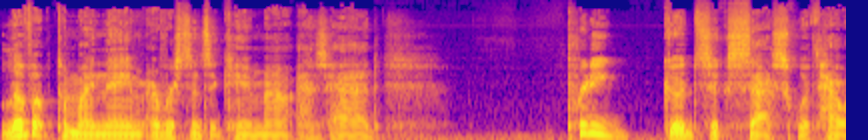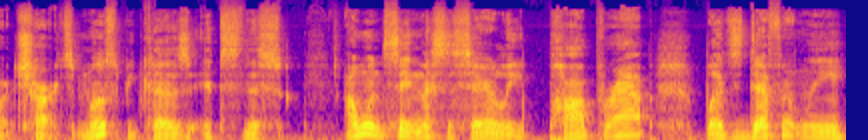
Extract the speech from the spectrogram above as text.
Live Up to My Name, ever since it came out, has had pretty good success with how it charts, mostly because it's this. I wouldn't say necessarily pop rap, but it's definitely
